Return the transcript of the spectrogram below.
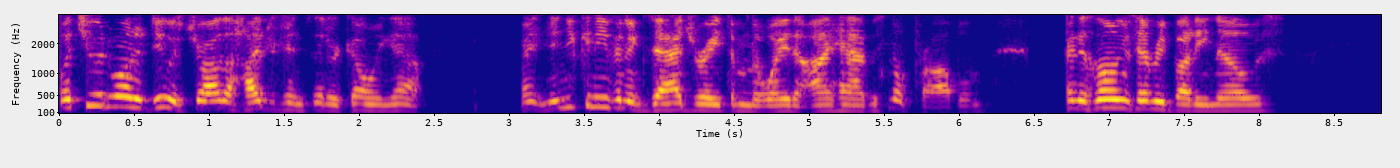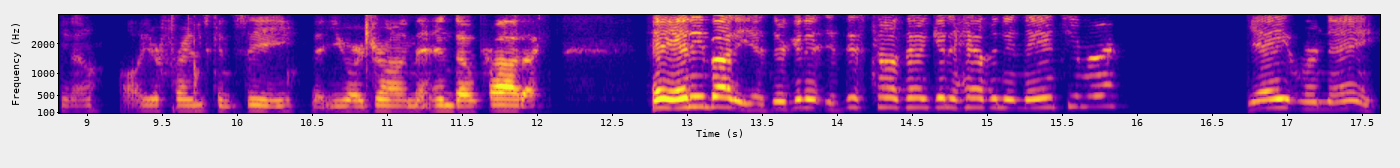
what you would want to do is draw the hydrogens that are going up, right? And you can even exaggerate them the way that I have. It's no problem, right? As long as everybody knows you know, all your friends can see that you are drawing the endo product. Hey, anybody, is there gonna is this compound gonna have an enantiomer? Yay or nay?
